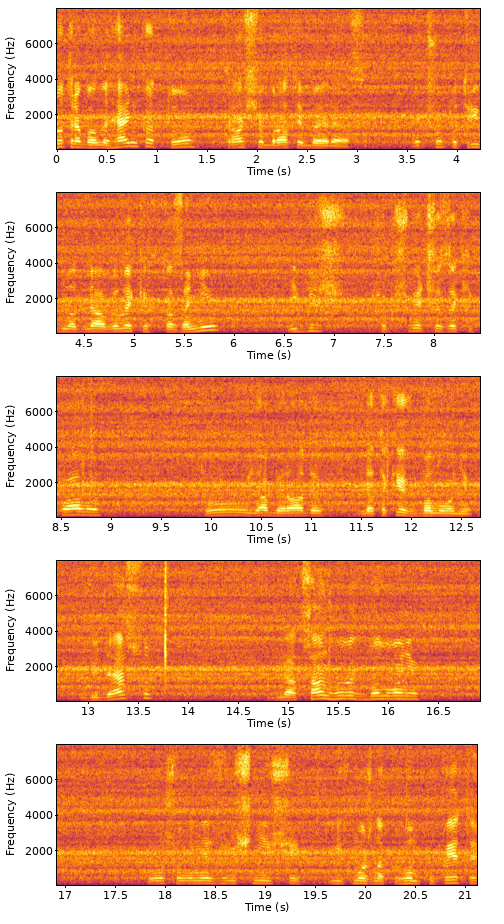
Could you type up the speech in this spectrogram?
Якщо треба легенька, то краще брати БРС. Якщо потрібно для великих казанів і більш, щоб швидше закипало, то я би радив для таких балонів Відесу, для цангових балонів, тому що вони зручніші, їх можна кругом купити,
